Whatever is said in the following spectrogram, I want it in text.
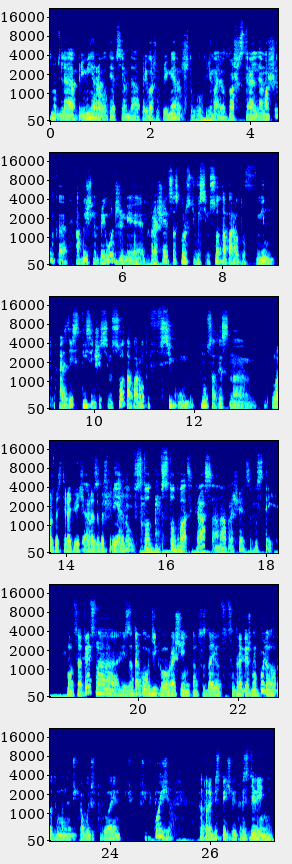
Ну, для примера, вот я всем, да, привожу пример, чтобы вы понимали, вот ваша стиральная машинка обычно при отжиме вращается со скоростью 800 оборотов в минуту, а здесь 1700 оборотов в секунду. Ну, соответственно... Можно стирать вещи да, гораздо быстрее. Нет, ну, в, 100, в 120 раз она вращается быстрее. Вот, соответственно, из-за такого дикого вращения там создается центробежное поле, но об этом мы наверное, чуть побольше поговорим чуть, чуть позже, которое обеспечивает разделение.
